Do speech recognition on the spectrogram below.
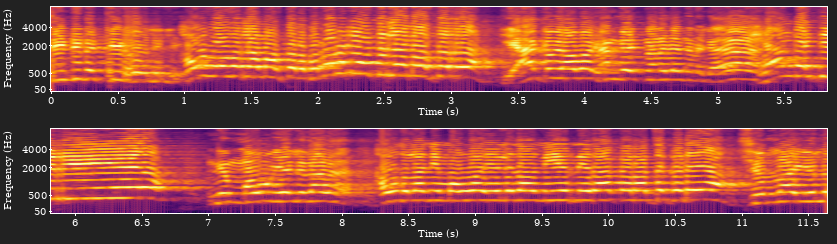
ತಿಂಡಿನ ತೀರ್ ಹೋಗ್ಲಿಲ್ಲ. ಹೌದೌದಲ್ಲ ಮಾಸ್ತರ ಬರೋಬರಿ ಮಾಸ್ತರ? ಯಾಕೆ ವ್ಯವಹಾರ ಹೆಂಗೈತಿ ನನಗ ನಿನಗ? ಹೆಂಗೈತಿರಿ ನಿಮ್ಮ ಅವ್ವ ಎಲ್ಲಿದಾಳೆ? ಹೌದಲ್ಲ ನಿಮ್ಮ ಅವ್ವ ಎಲ್ಲಿದ ನೀರ್ ನೀರಾಕ ರಾಜ ಕಡೆ. ಜಿಲ್ಲಾ ಇಲ್ಲ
